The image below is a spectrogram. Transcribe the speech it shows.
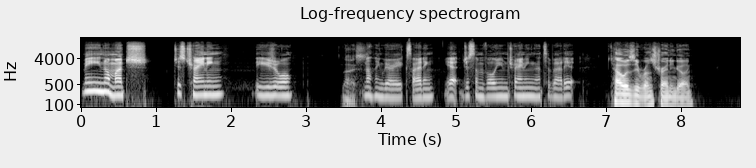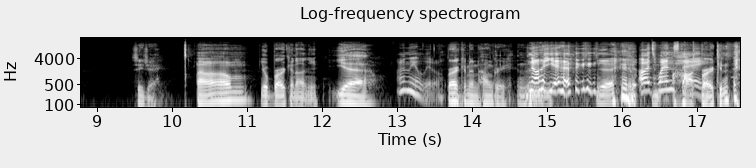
Me, not much. Just training, the usual. Nice. Nothing very exciting. Yeah, just some volume training. That's about it. How is everyone's training going? CJ, Um. You're broken, aren't you? Yeah. Only a little. broken and hungry. No, yeah. Yeah. oh, it's Wednesday. Heartbroken.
